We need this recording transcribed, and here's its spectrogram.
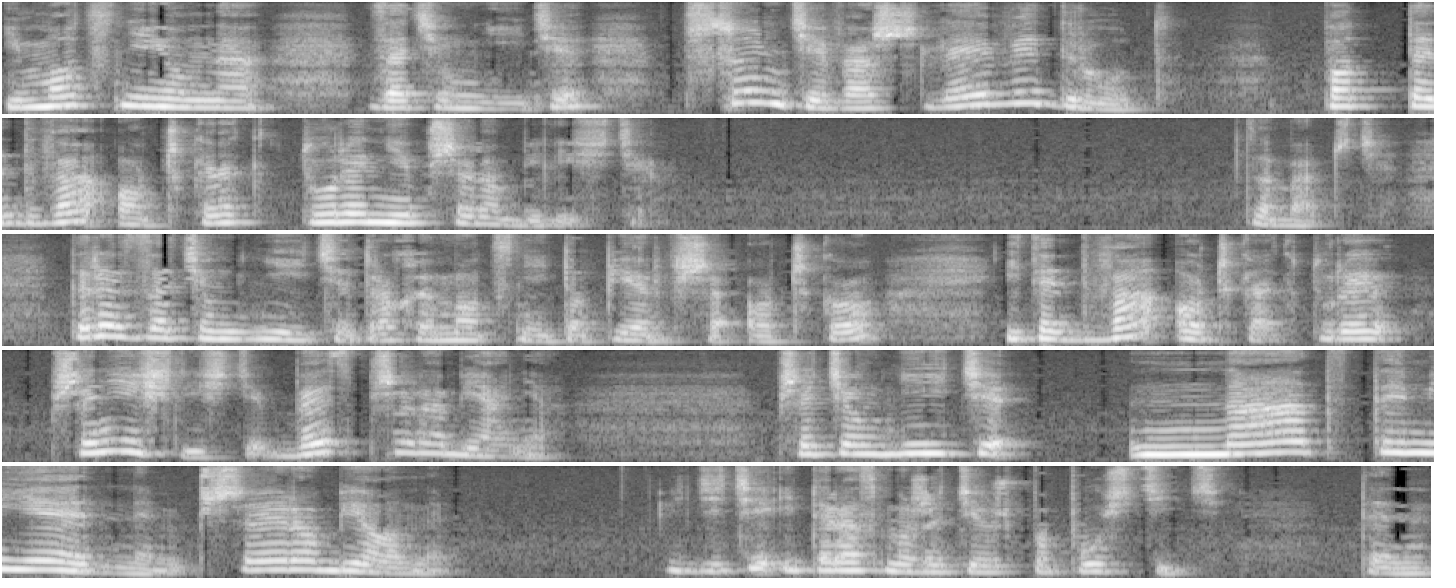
i mocniej ją na, zaciągnijcie. Wsuńcie Wasz lewy drut pod te dwa oczka, które nie przerobiliście. Zobaczcie. Teraz zaciągnijcie trochę mocniej to pierwsze oczko i te dwa oczka, które przenieśliście bez przerabiania, przeciągnijcie nad tym jednym, przerobionym. Widzicie? I teraz możecie już popuścić ten,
